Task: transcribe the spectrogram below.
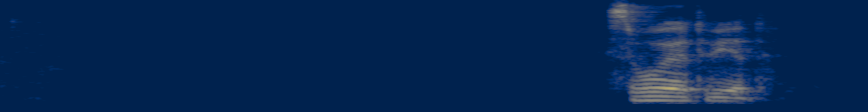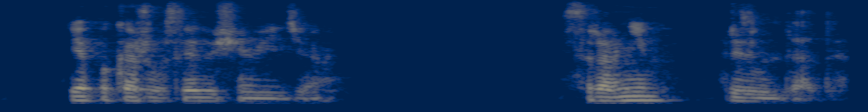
Свой ответ – я покажу в следующем видео. Сравним результаты.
